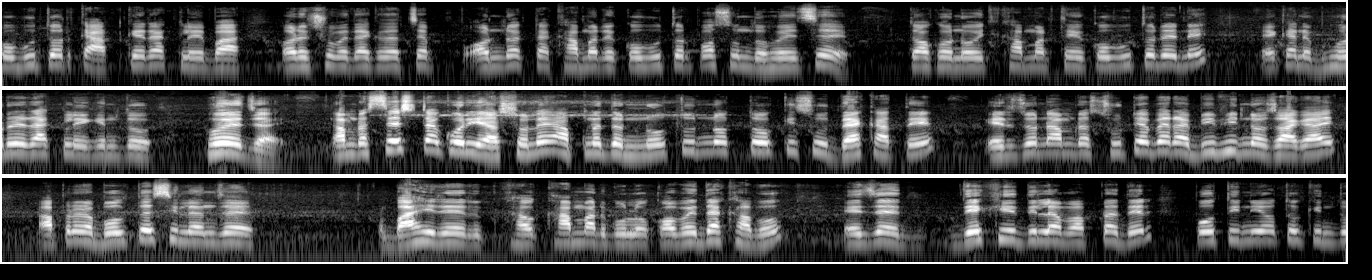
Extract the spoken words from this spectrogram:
কবুতরকে আটকে রাখলে বা অনেক সময় দেখা যাচ্ছে অন্য একটা খামারে কবুতর পছন্দ হয়েছে, তখন ওই খামার থেকে কবুতর এনে এখানে ভরে রাখলে কিন্তু হয়ে যায়। আমরা চেষ্টা করি আসলে আপনাদের নতুনত্ব কিছু দেখাতে। এর জন্য আমরা ছুটে বেড়া বিভিন্ন জায়গায়। আপনারা বলতেছিলেন যে বাইরের খামারগুলো কবে দেখাবো? এই যে দেখিয়ে দিলাম আপনাদের, প্রতিনিয়ত কিন্তু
